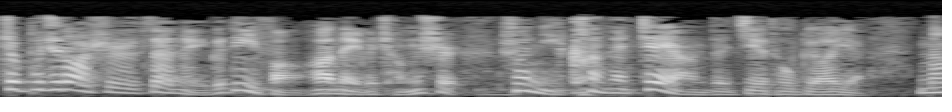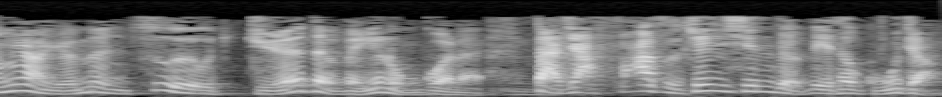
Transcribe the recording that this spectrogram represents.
这不知道是在哪个地方啊，哪个城市？说你看看这样的街头表演，能让人们自觉地围拢过来，大家发自真心地为他鼓掌，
